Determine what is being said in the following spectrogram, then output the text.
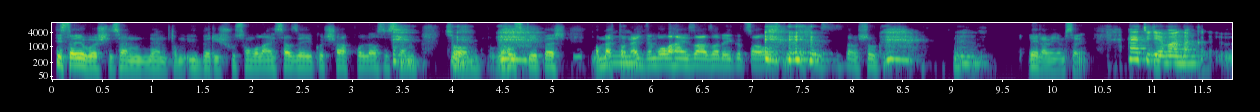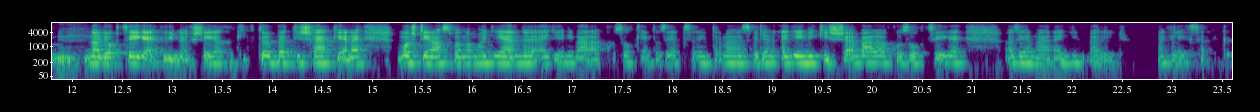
Tiszta jogos, hiszen nem tudom, Uber is 20 valahány százalékot sápol le, azt hiszem, szóval ahhoz képest, a Meta 40 valahány százalékot, szóval ahhoz képest ez nem sok. Véleményem szerint. Hát ugye vannak nagyobb cégek, ügynökségek, akik többet is elkérnek. Most én azt mondom, hogy ilyen egyéni vállalkozóként azért szerintem ez, vagy egyéni kisebb vállalkozók, cégek azért már ennyivel így megelégszerek.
